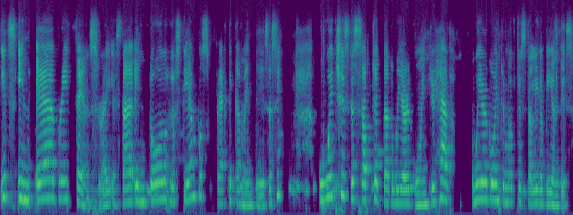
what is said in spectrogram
It's in every tense, right? Está en todos los tiempos, prácticamente es así. Which is the subject that we are going to have? We are going to move just a little bit on this.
